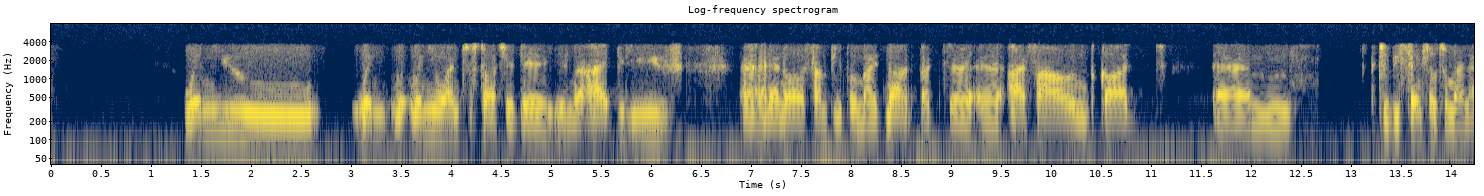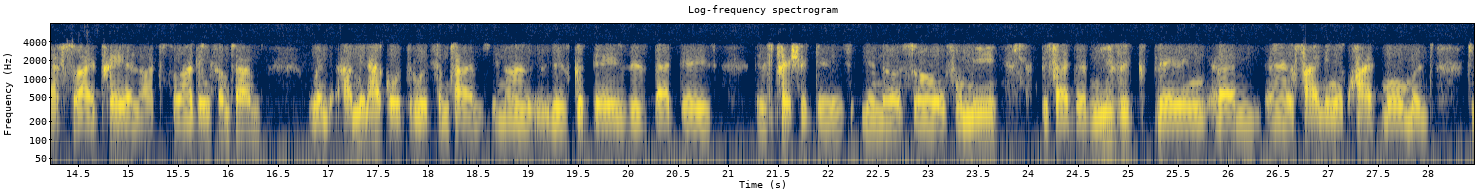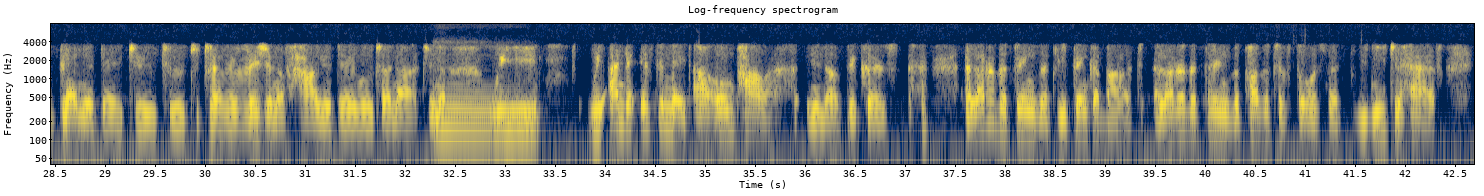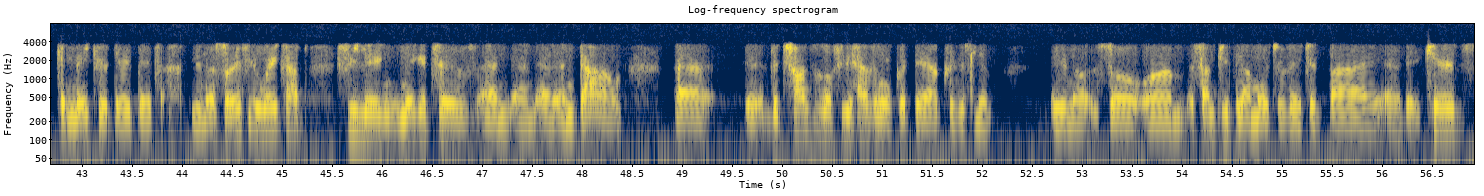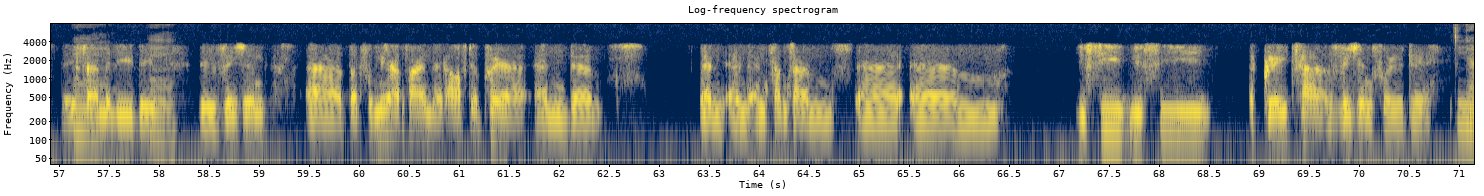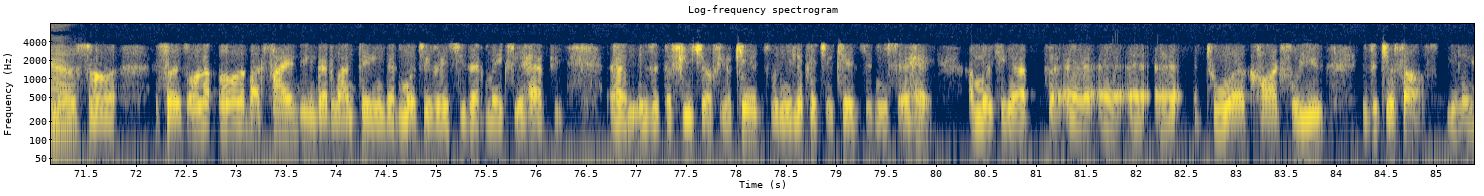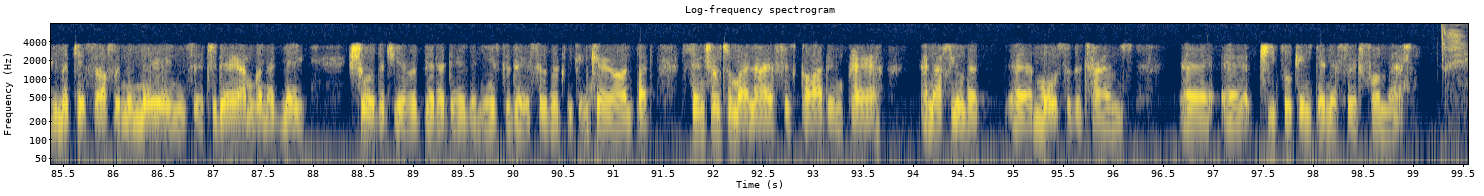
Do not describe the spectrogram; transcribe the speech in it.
when you when when you want to start your day, you know, I believe uh, and I know some people might not, but uh, uh, I found God um, to be central to my life. So I pray a lot. So I think sometimes when I mean I go through it sometimes. You know, there's good days, there's bad days, there's pressure days. You know, so for me, besides the music playing, um, uh, finding a quiet moment to plan your day, to to to, to have a vision of how your day will turn out. You know, mm. we we underestimate our own power, you know, because a lot of the things that we think about, a lot of the things, the positive thoughts that we need to have can make your day better, you know. So if you wake up feeling negative and, and, and, and down, uh, the chances of you having a good day are pretty slim. You know, so um, some people are motivated by uh, their kids, their mm. family, their, mm. their vision. Uh, but for me, I find that after prayer and um, and and and sometimes uh, um, you see you see a greater vision for your day. Yeah. You know? So so it's all all about finding that one thing that motivates you, that makes you happy. Um, is it the future of your kids? When you look at your kids and you say, "Hey, I'm waking up uh, uh, uh, uh to work hard for you," is it yourself? You know, you look yourself in the mirror and you say, "Today, I'm going to make." sure that you have a better day than yesterday so that we can carry on. But central to my life is God and prayer, and I feel that uh, most of the times uh, people can benefit from that.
